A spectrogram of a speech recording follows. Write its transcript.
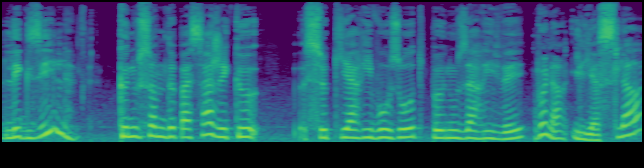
l'exil, que nous sommes de passage et que ce qui arrive aux autres peut nous arriver. Voilà, il y a cela,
